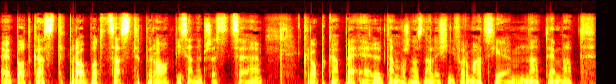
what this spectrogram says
E, podcast Pro, podcast Pro, pisane przez c.pl. Tam można znaleźć informacje na temat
